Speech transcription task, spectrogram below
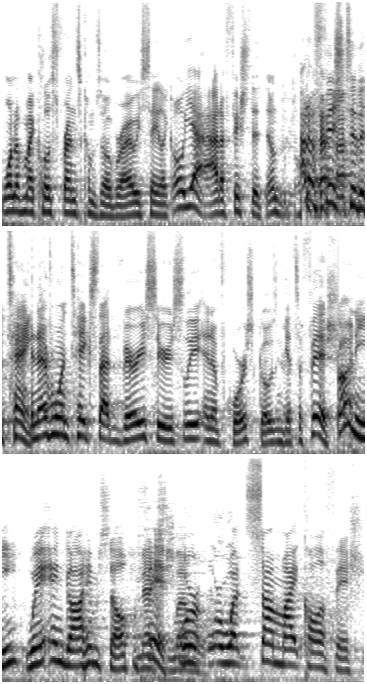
one of my close friends comes over, I always say like, oh yeah, add a fish to the, add a fish to the tank. And everyone takes that very seriously and of course goes and gets a fish. Sonny went and got himself a Next fish, or, or what some might call a fish,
